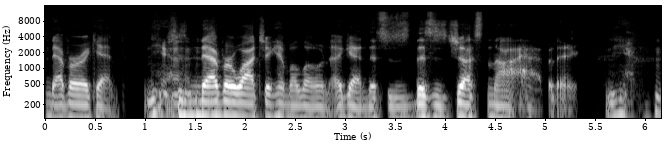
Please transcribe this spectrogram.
never again. yeah She's never watching him alone again. This is this is just not happening." Yeah.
